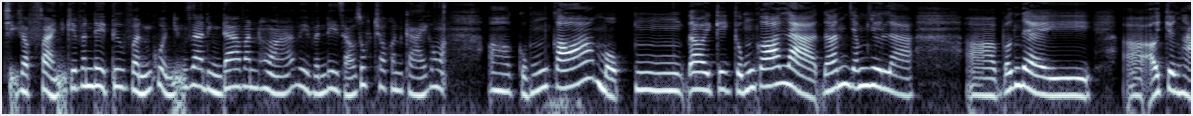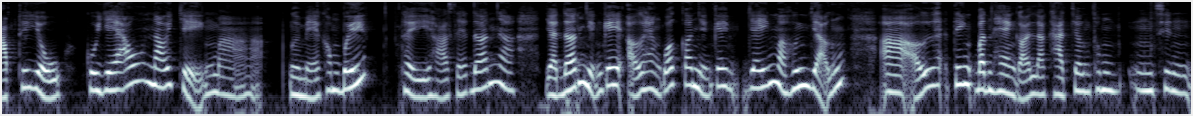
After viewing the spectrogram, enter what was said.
chị gặp phải những cái vấn đề tư vấn của những gia đình đa văn hóa về vấn đề giáo dục cho con cái không ạ? À, cũng có một đôi khi cũng có là đến giống như là à, vấn đề à, ở trường học thí dụ cô giáo nói chuyện mà người mẹ không biết thì họ sẽ đến à, và đến những cái ở Hàn Quốc có những cái giấy mà hướng dẫn à, ở tiếng bên Hàn gọi là khà chân thông xin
